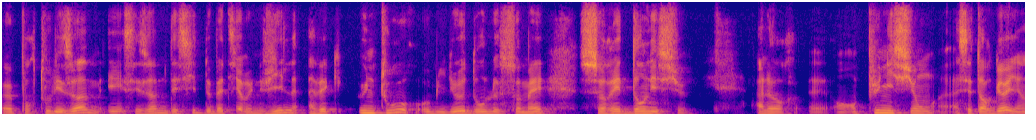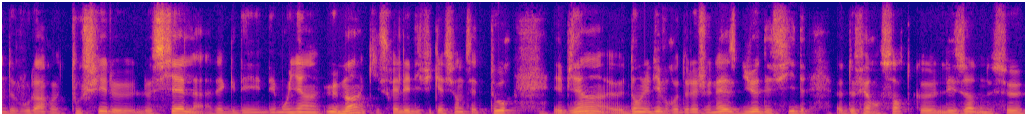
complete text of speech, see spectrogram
euh, pour tous les hommes, et ces hommes décident de bâtir une ville avec une tour au milieu dont le sommet serait dans les cieux. Alors, euh, en punition à cet orgueil hein, de vouloir toucher le, ciel avec des, moyens humains, qui serait l'édification de cette tour, eh bien, dans les livres de la Genèse, Dieu décide de faire en sorte que les hommes ne se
